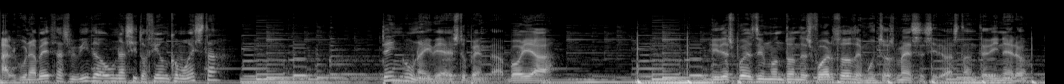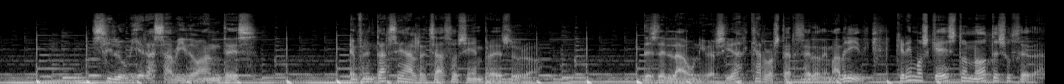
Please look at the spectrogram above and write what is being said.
¿Alguna vez has vivido una situación como esta? Tengo una idea estupenda. Voy a... Y después de un montón de esfuerzo, de muchos meses y de bastante dinero, si lo hubiera sabido antes, enfrentarse al rechazo siempre es duro. Desde la Universidad Carlos III de Madrid queremos que esto no te suceda.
